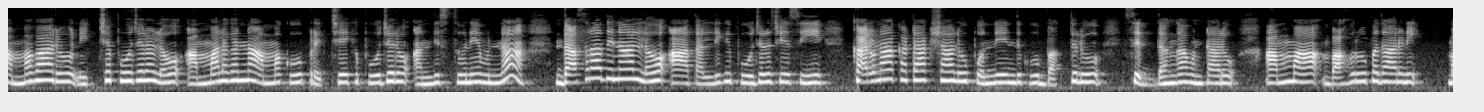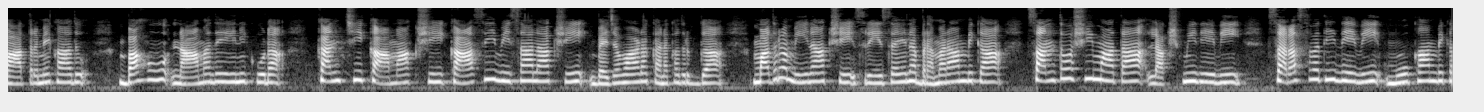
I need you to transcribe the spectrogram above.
అమ్మవారు నిత్య పూజలలో అమ్మలగన్న అమ్మకు ప్రత్యేక పూజలు అందిస్తూనే ఉన్నా దసరా దినాల్లో ఆ తల్లికి పూజలు చేసి కరుణా కటాక్షాలు పొందేందుకు భక్తులు సిద్ధంగా ఉంటారు. అమ్మ బహురూపధారిణి. మాత్రమే కాదు బహు నామధేయిని కూడా. కంచి కామాక్షి కాశీ విశాలాక్షి బెజవాడ కనకదుర్గ మధుర మీనాక్షి శ్రీశైల భ్రమరాంబిక సంతోషిమాత లక్ష్మీదేవి సరస్వతీదేవి మూకాంబిక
